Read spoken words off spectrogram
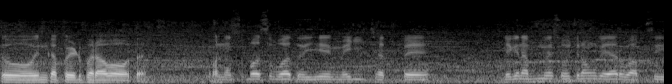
तो इनका पेट भरा हुआ होता है। वरना सुबह सुबह तो ये मेरी छत पे, लेकिन अब मैं सोच रहा हूँ कि यार वापसी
